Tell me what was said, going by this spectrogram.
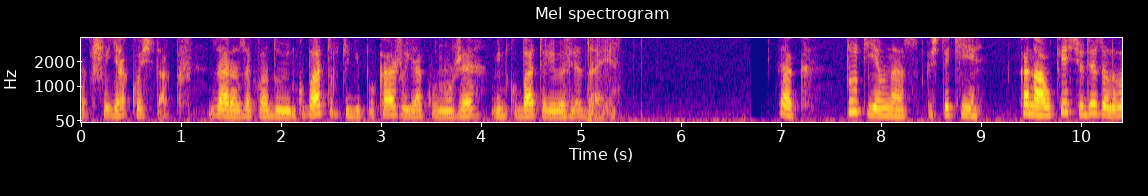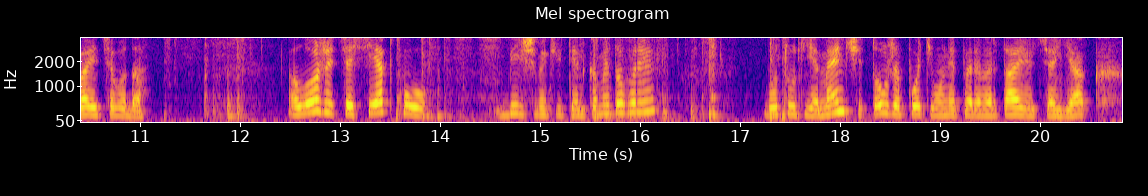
Так що якось так. Зараз закладу в інкубатор, тоді покажу, як воно вже в інкубаторі виглядає. Так, тут є в нас ось такі канавки, сюди заливається вода. Ложиться сітку більшими клітинками догори, бо тут є менші, то вже потім вони перевертаються, як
